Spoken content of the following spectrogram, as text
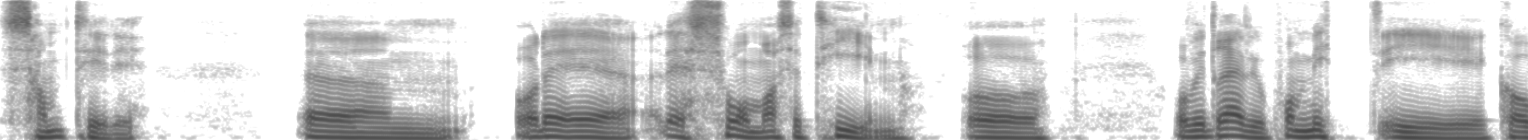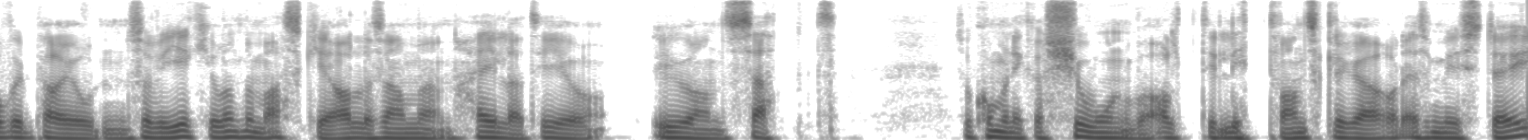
samtidig. Um, og det er, det er så masse team. Og, og vi drev jo på midt i covid-perioden, så vi gikk rundt med maske alle sammen hele tida, uansett. Så kommunikasjon var alltid litt vanskeligere, og det er så mye støy,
